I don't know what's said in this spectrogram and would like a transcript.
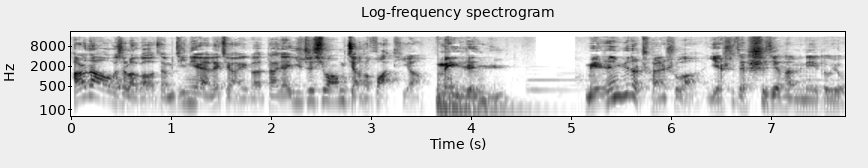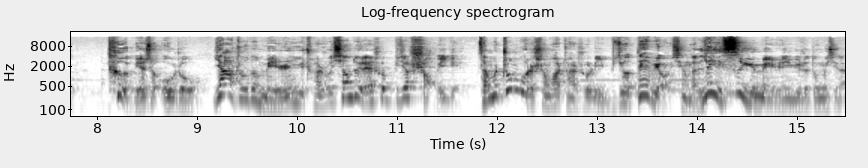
Hello，大家好，我是老高，咱们今天来讲一个大家一直希望我们讲的话题啊，美人鱼。美人鱼的传说啊，也是在世界范围内都有的，特别是欧洲、亚洲的美人鱼传说相对来说比较少一点。咱们中国的神话传说里比较代表性的，类似于美人鱼的东西呢，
